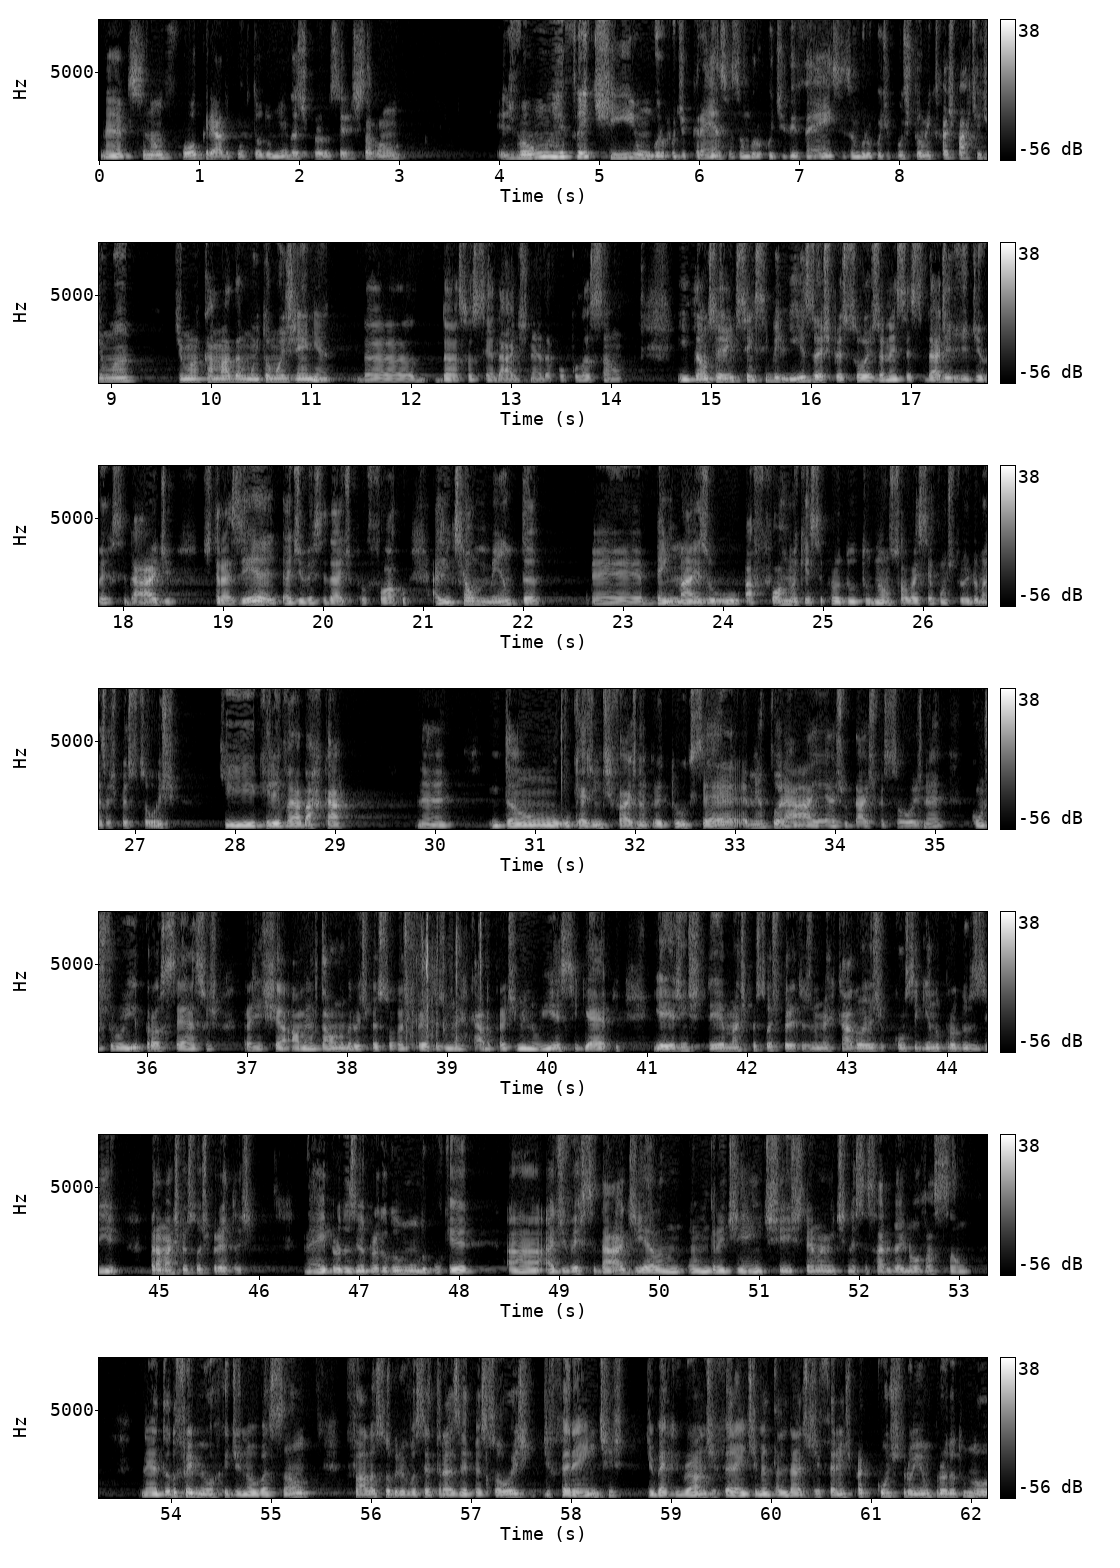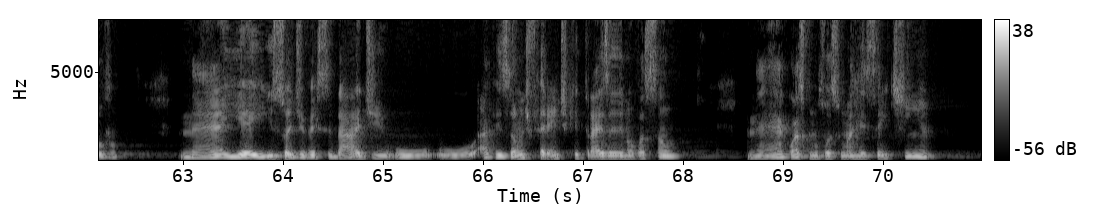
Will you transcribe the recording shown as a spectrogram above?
Né? Porque se não for criado por todo mundo, produtos eles só vão eles vão refletir um grupo de crenças, um grupo de vivências, um grupo de costume que faz parte de uma de uma camada muito homogênea da, da sociedade, né, da população. Então, se a gente sensibiliza as pessoas da necessidade de diversidade, de trazer a diversidade para o foco, a gente aumenta é, bem mais o, a forma que esse produto não só vai ser construído, mas as pessoas que, que ele vai abarcar, né? Então, o que a gente faz na Pretux é, é mentorar, é ajudar as pessoas, né? Construir processos para a gente aumentar o número de pessoas pretas no mercado, para diminuir esse gap, e aí a gente ter mais pessoas pretas no mercado hoje conseguindo produzir para mais pessoas pretas, né? E produzindo para todo mundo, porque a, a diversidade ela é um ingrediente extremamente necessário da inovação. Né? Todo framework de inovação fala sobre você trazer pessoas diferentes, de background diferente, de mentalidade diferente para construir um produto novo. Né? E é isso, a diversidade, o, o, a visão diferente que traz a inovação. Né? Quase como se fosse uma receitinha.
